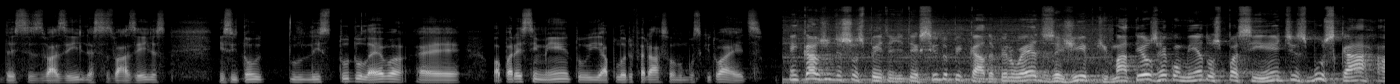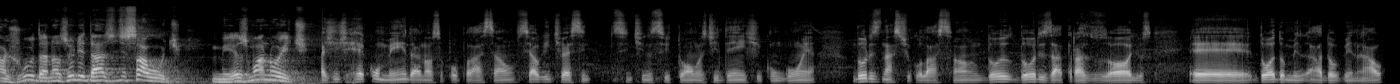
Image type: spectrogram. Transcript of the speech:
desses vasilhas, dessas vasilhas. Isso, então, isso tudo leva é, o aparecimento e a proliferação do mosquito Aedes. Em caso de suspeita de ter sido picada pelo Aedes aegypti, Mateus recomenda aos pacientes buscar ajuda nas unidades de saúde, mesmo à noite. A gente recomenda à nossa população, se alguém estiver sentindo sintomas de dente, cungunha, dores na articulação, dores atrás dos olhos, é, dor abdominal,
